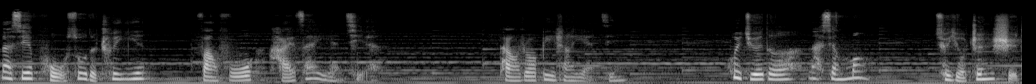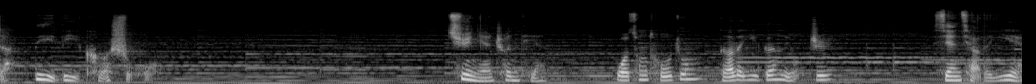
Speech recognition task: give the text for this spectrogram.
那些朴素的炊烟，仿佛还在眼前。倘若闭上眼睛，会觉得那像梦，却又真实的。历历可数。去年春天，我从途中得了一根柳枝，纤巧的叶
